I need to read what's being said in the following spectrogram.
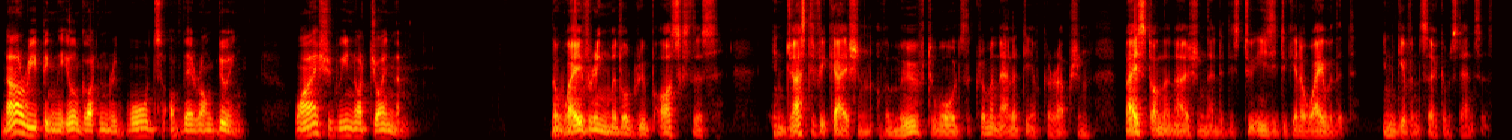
now reaping the ill gotten rewards of their wrongdoing. Why should we not join them? The wavering middle group asks this in justification of a move towards the criminality of corruption based on the notion that it is too easy to get away with it in given circumstances.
